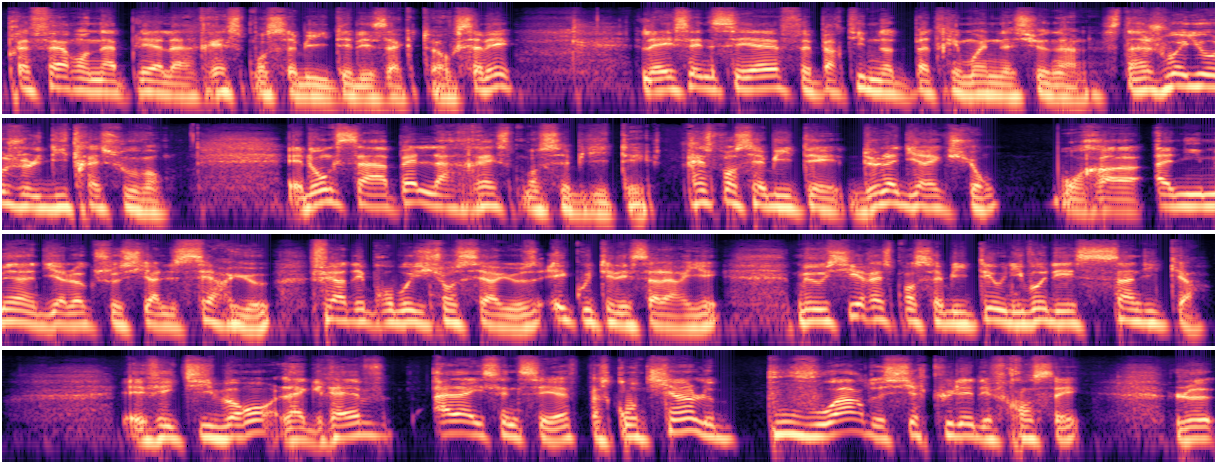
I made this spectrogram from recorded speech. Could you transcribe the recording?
préfère en appeler à la responsabilité des acteurs. Vous savez, la SNCF fait partie de notre patrimoine national. C'est un joyau, je le dis très souvent. Et donc, ça appelle la responsabilité. Responsabilité de la direction, pour animer un dialogue social sérieux, faire des propositions sérieuses, écouter les salariés, mais aussi responsabilité au niveau des syndicats. Effectivement, la grève à la SNCF, parce qu'on tient le pouvoir de circuler des Français, le,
